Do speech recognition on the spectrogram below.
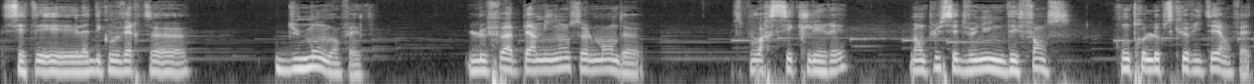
c'était la découverte euh, du monde en fait. Le feu a permis non seulement de, pouvoir s'éclairer, mais en plus c'est devenu une défense contre l'obscurité en fait.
